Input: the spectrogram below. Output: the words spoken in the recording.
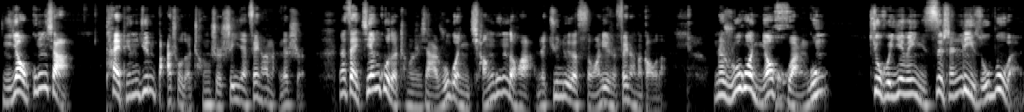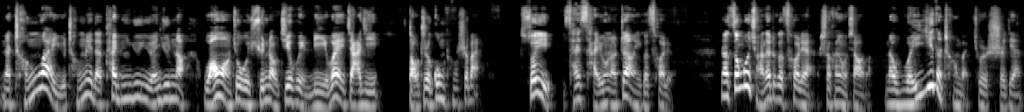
你要攻下太平军把守的城池是一件非常难的事。那在坚固的城市下，如果你强攻的话，那军队的死亡率是非常的高的。那如果你要缓攻，就会因为你自身立足不稳，那城外与城内的太平军援军呢，往往就会寻找机会里外夹击，导致攻城失败。所以才采用了这样一个策略。那曾国荃的这个策略是很有效的。那唯一的成本就是时间。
